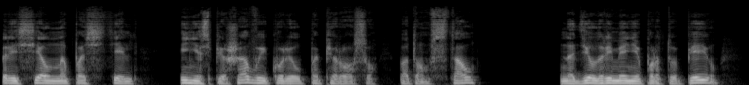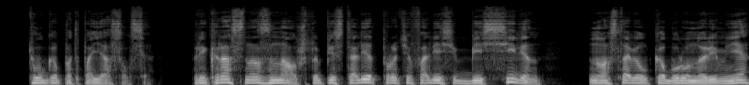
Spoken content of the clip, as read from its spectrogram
присел на постель и не спеша выкурил папиросу, потом встал, надел ремень и портупею, туго подпоясался. Прекрасно знал, что пистолет против Олеси бессилен, но оставил кобуру на ремне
